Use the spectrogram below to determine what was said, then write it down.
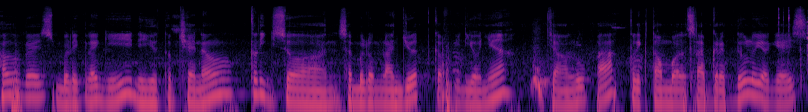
Halo guys, balik lagi di YouTube channel Klik Zone. Sebelum lanjut ke videonya, jangan lupa klik tombol subscribe dulu ya guys.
